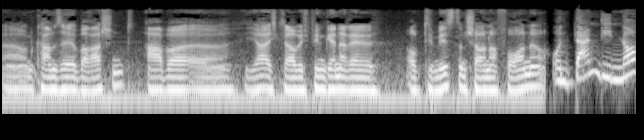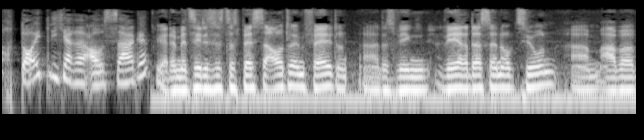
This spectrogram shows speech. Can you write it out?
äh, und kam sehr überraschend. Aber äh, ja, ich glaube, ich bin generell Optimist und schaue nach vorne. Und dann die noch deutlichere Aussage. Ja, der Mercedes ist das beste Auto im Feld und äh, deswegen wäre das eine Option. Ähm, aber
